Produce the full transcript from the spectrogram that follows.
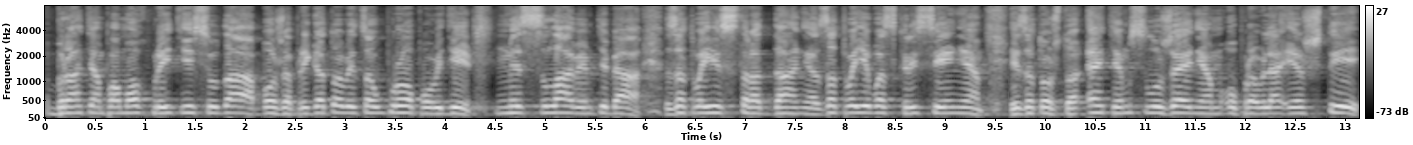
Братьям помог прийти сюда, Боже, приготовиться в проповеди. Мы славим Тебя за Твои страдания, за Твои воскресения и за то, что этим служением управляешь Ты,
